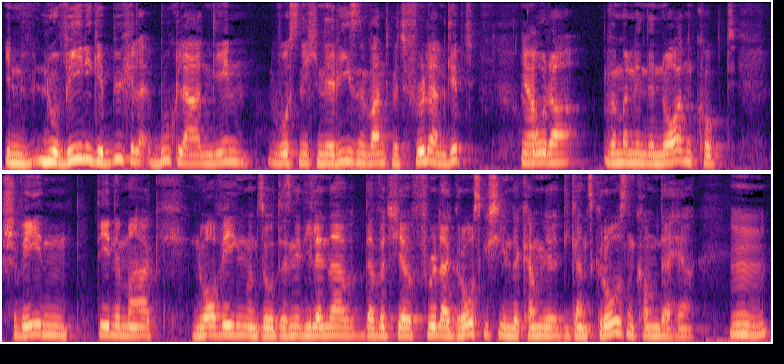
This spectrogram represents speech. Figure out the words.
in nur wenige Bücher, Buchladen gehen, wo es nicht eine Riesenwand mit Thrillern gibt. Ja. Oder wenn man in den Norden guckt, Schweden, Dänemark, Norwegen und so, das sind ja die Länder, da wird ja Thriller groß geschrieben, da kommen ja, die ganz Großen kommen daher. Mhm.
